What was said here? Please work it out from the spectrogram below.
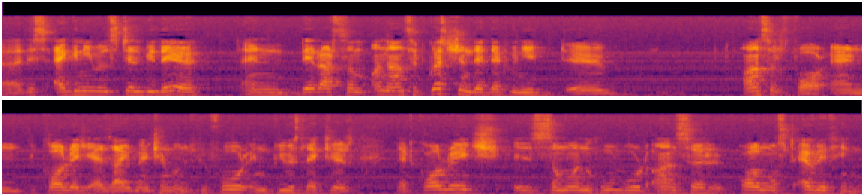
Uh, this agony will still be there, and there are some unanswered questions that, that we need uh, answers for. And Coleridge, as I mentioned once before in previous lectures, that Coleridge is someone who would answer almost everything,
